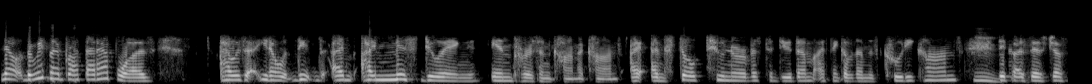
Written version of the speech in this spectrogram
Now, the reason I brought that up was I was, you know, the, I I miss doing in-person comic cons. I, I'm still too nervous to do them. I think of them as cootie cons mm. because there's just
